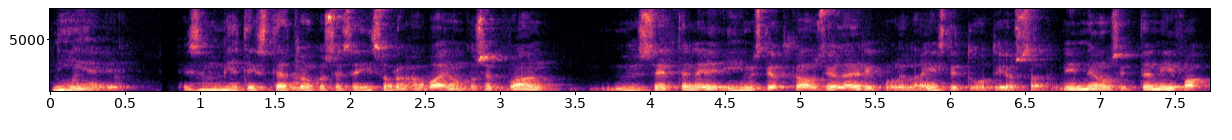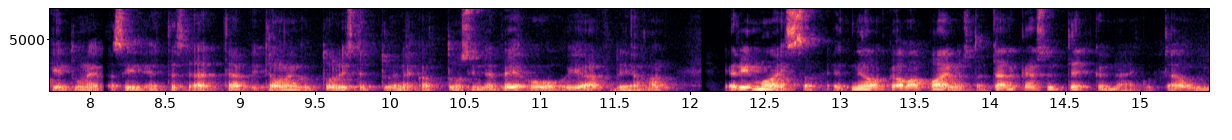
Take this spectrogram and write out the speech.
Niin, ja- sen mietin sitä, että onko se se iso raha vai onko se vaan myös se, että ne ihmiset, jotka on siellä eri puolilla instituutiossa, niin ne on sitten niin fakkiintuneita siihen, että sitä- tämä pitää olla niin todistettu ja ne katsoo sinne WHO ja FDAhan eri maissa, että ne alkaa vaan painostaa, että älkää nyt tehkö näin, kun tämä on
